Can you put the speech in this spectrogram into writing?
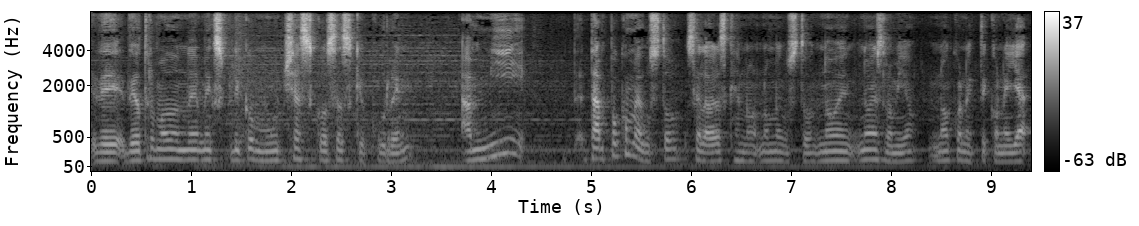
de, otro modo no me explico muchas cosas que ocurren. A mí tampoco me gustó, o sea, la verdad es que no, no me gustó, no, no es lo mío, no conecté con ella.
